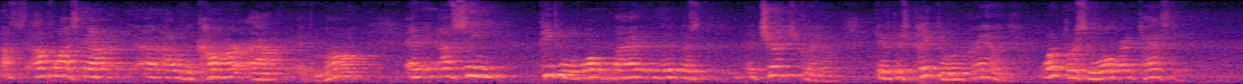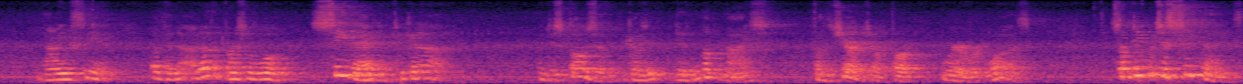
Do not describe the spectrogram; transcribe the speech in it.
I've, I've watched out, out of the car, out at the mall, and I've seen people walk by, there's a church ground. There, there's people on the ground. One person will walk right past it, not even see it. But then another person will see that and pick it up and dispose of it because it didn't look nice for the church or for wherever it was. Some people just see things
